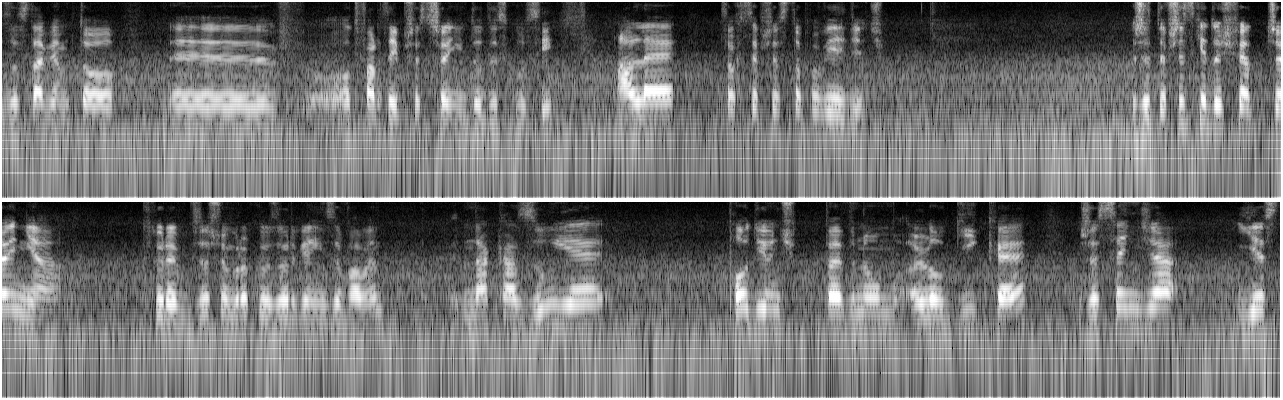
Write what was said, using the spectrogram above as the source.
zostawiam to yy, w otwartej przestrzeni do dyskusji, ale co chcę przez to powiedzieć? Że te wszystkie doświadczenia, które w zeszłym roku zorganizowałem, nakazuje podjąć pewną logikę, że sędzia jest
